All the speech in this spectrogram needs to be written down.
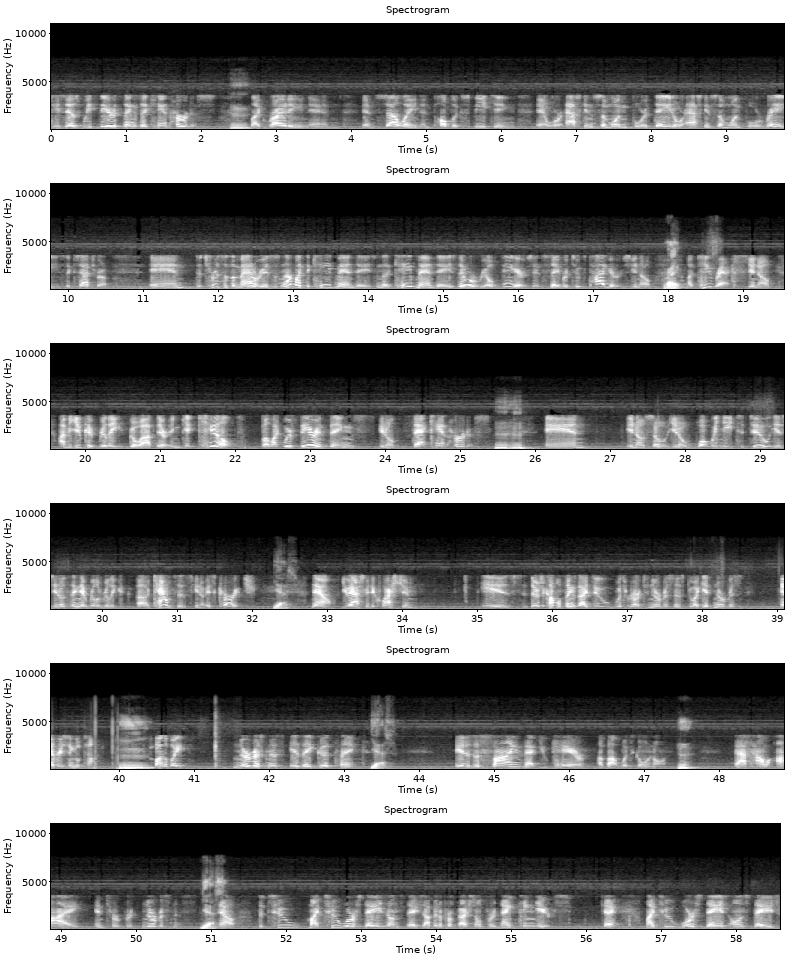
He says we fear things that can't hurt us, Hmm. like writing and and selling and public speaking, and, or asking someone for a date or asking someone for a raise, etc. And the truth of the matter is, it's not like the caveman days. In the caveman days, there were real fears. It's saber-toothed tigers, you know, Right. a T-Rex, you know. I mean, you could really go out there and get killed. But like we're fearing things, you know, that can't hurt us. Mm-hmm. And you know, so you know, what we need to do is, you know, the thing that really, really uh, counts is, you know, is courage. Yes. Now, you asked me the question: Is there's a couple things I do with regard to nervousness? Do I get nervous every single time? Hmm. And by the way, nervousness is a good thing. Yes. It is a sign that you care about what's going on. Hmm. That's how I interpret nervousness. Yes. Now, the two my two worst days on stage. I've been a professional for 19 years. Okay, my two worst days on stage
